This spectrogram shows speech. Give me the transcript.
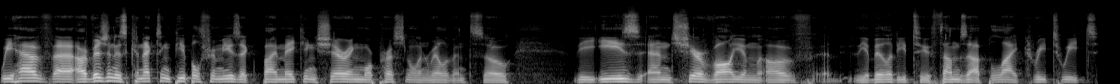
We have, uh, our vision is connecting people through music by making sharing more personal and relevant. So the ease and sheer volume of uh, the ability to thumbs up, like, retweet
